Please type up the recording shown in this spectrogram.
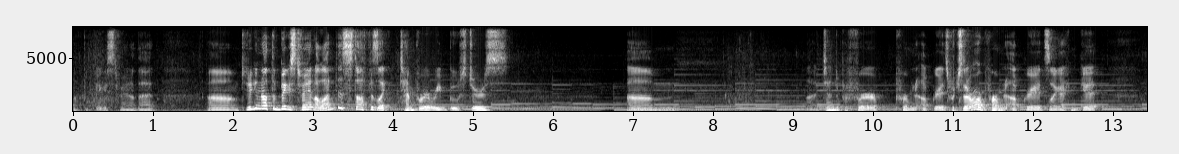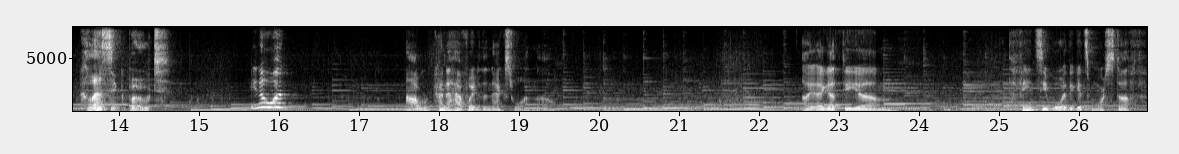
Not the biggest fan of that. Um, speaking of not the biggest fan, a lot of this stuff is like temporary boosters. Um, I tend to prefer permanent upgrades, which there are permanent upgrades. Like I can get classic boat. You know what? Ah, we're kind of halfway to the next one though. Oh yeah, I got the um, the fancy boy that gets more stuff.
